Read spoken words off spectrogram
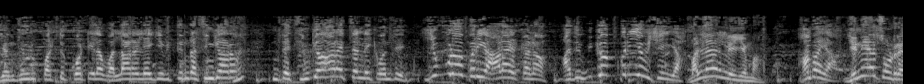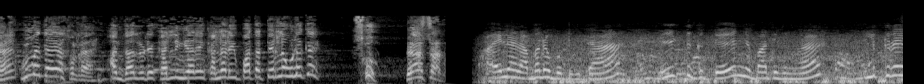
எங்க ஊர் பட்டுக்கோட்டையில வல்லாரலேயே வித்திருந்த சிங்காரம் இந்த சிங்கார சென்னைக்கு வந்து இவ்வளவு பெரிய ஆளா இருக்கானா? அது மிகப்பெரிய விஷயம் வல்லாரலேயமா ஆமாயா என்னையா சொல்ற? உண்மைதாயா சொல்ற. அந்த ஆளுடைய கல்லுங்க கண்ணாடி பார்த்தா தெரியல உனக்கு? பேசாத. கையில ரப்பரை போட்டுக்கிட்டேன் இழுத்துக்கிட்டு நீ பாத்துக்கோங்க. இழுக்கிற.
